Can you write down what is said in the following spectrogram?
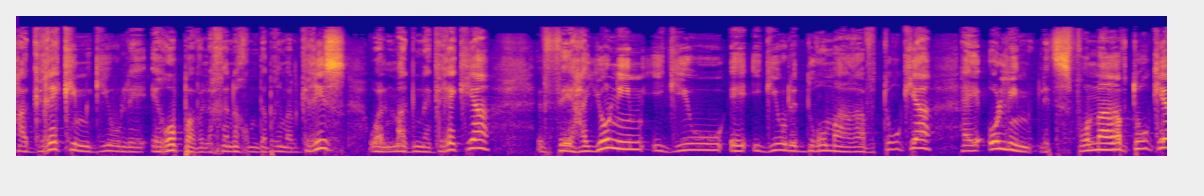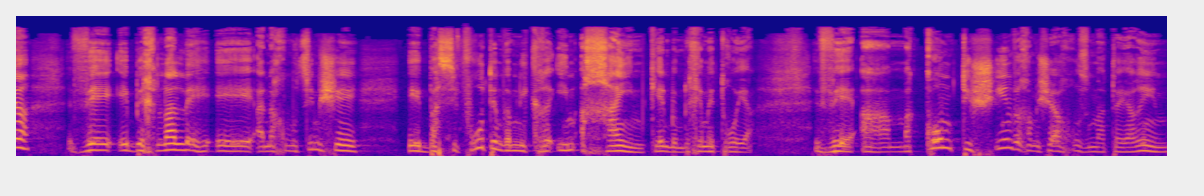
הגרקים הגיעו לאירופה ולכן אנחנו מדברים על גריס או על מגנה גרקיה והיונים הגיעו, אה, הגיעו לדרום מערב טורקיה, האולים לצפון מערב טורקיה ובכלל אה, אה, אנחנו מוצאים ש... אה, בספרות הם גם נקראים אחיים, כן, במלחמת טרויה. והמקום 95% מהתיירים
